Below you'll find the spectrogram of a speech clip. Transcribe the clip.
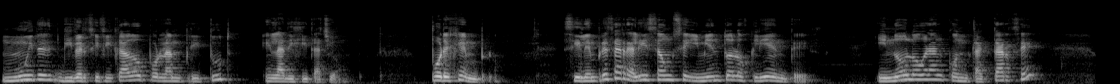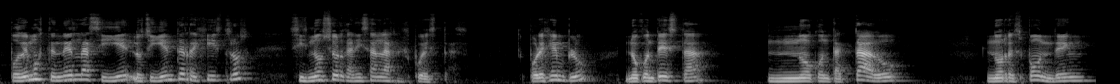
muy diversificado por la amplitud en la digitación. Por ejemplo, si la empresa realiza un seguimiento a los clientes y no logran contactarse, podemos tener los siguientes registros si no se organizan las respuestas. Por ejemplo, no contesta, no contactado, no responden,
